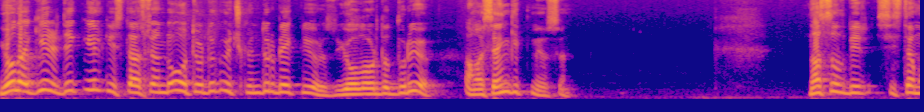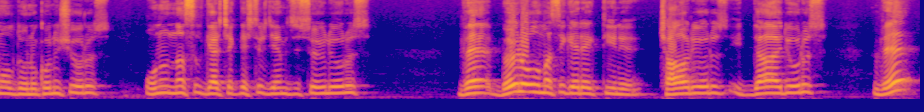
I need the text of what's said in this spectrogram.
Yola girdik, ilk istasyonda oturduk, üç gündür bekliyoruz. Yol orada duruyor ama sen gitmiyorsun. Nasıl bir sistem olduğunu konuşuyoruz. Onu nasıl gerçekleştireceğimizi söylüyoruz. Ve böyle olması gerektiğini çağırıyoruz, iddia ediyoruz. Ve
